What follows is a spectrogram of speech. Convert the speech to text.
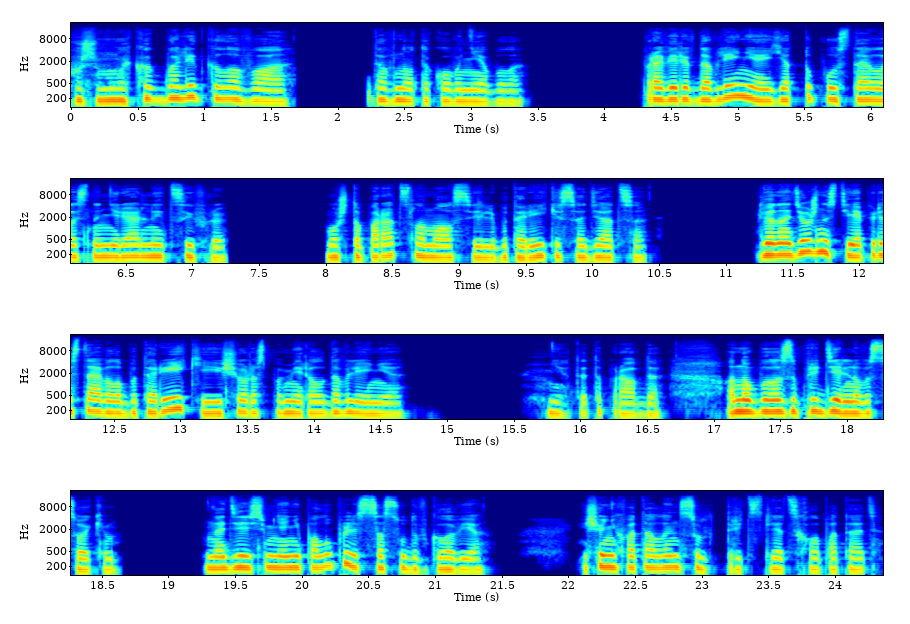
Боже мой, как болит голова. Давно такого не было. Проверив давление, я тупо уставилась на нереальные цифры. Может, аппарат сломался или батарейки садятся. Для надежности я переставила батарейки и еще раз померила давление. Нет, это правда. Оно было запредельно высоким. Надеюсь, у меня не полопались сосуды в голове. Еще не хватало инсульт 30 лет схлопотать.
